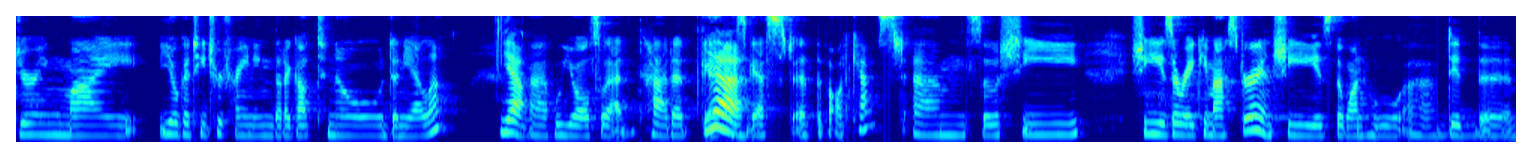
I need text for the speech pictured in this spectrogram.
during my yoga teacher training that I got to know Daniela. Yeah. Uh, who you also had had a, yeah. as guest at the podcast. Um, so she she is a Reiki master and she is the one who uh, did the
